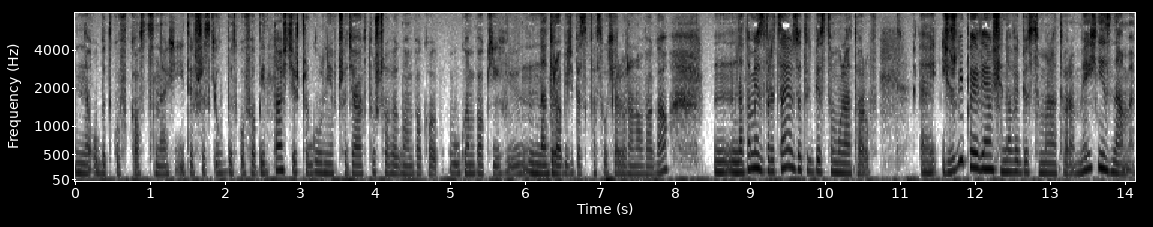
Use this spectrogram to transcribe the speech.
inny ubytków kostnych i tych wszystkich ubytków objętności, szczególnie w przedziałach tłuszczowych głęboko, głębokich, nadrobić bez kwasu hialuronowego. Natomiast wracając do tych biostymulatorów, E, jeżeli pojawiają się nowe biostymulatory, my ich nie znamy,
